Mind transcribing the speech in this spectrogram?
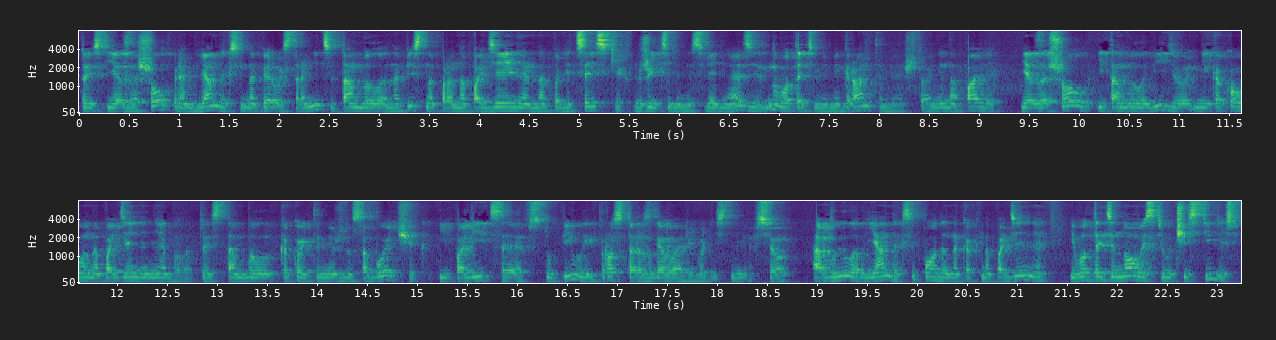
То есть я зашел прям в Яндексе на первой странице, там было написано про нападение на полицейских жителями Средней Азии, ну вот этими мигрантами, что они напали. Я зашел, и там было видео, никакого нападения не было. То есть там был какой-то между собойчик, и полиция вступила и просто разговаривали с ними. Все. А было в Яндексе подано как нападение. И вот эти новости участились.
